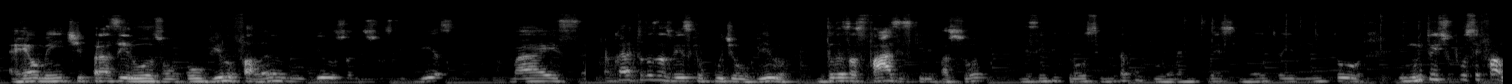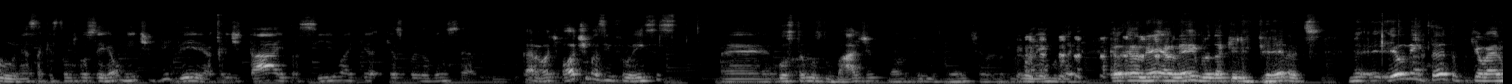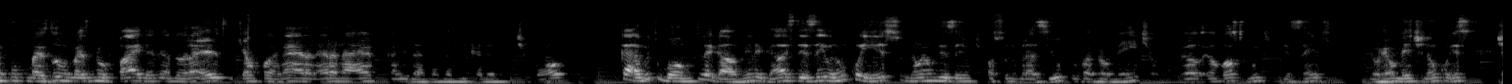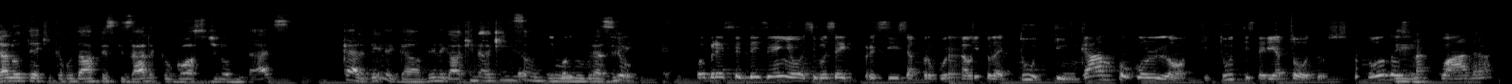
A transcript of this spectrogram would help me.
é realmente prazeroso ouvi-lo falando, ouvi-lo sobre suas teorias, mas é um cara que todas as vezes que eu pude ouvi-lo, em todas as fases que ele passou, ele sempre trouxe muita cultura, né? muito conhecimento e muito, e muito isso que você falou, né? essa questão de você realmente viver, acreditar, ir para cima e que, que as coisas dêem certo. Cara, ótimas influências. É, gostamos do Baggio, né? infelizmente. Eu, eu lembro, da, eu, eu, eu lembro daquele pênalti. Eu nem tanto, porque eu era um pouco mais novo, mas meu pai deve adorar ele, porque é um, né, era, era na época ali da, da, da brincadeira do futebol. Cara, muito bom, muito legal, bem legal. Esse desenho eu não conheço, não é um desenho que passou no Brasil, provavelmente. Eu, eu, gosto muito de desenhos, eu realmente não conheço. Já anotei aqui que eu vou dar uma pesquisada, que eu gosto de novidades. Cara, bem legal, bem legal. Aqui, aqui em São, no, no Brasil, sobre esse desenho, se você precisa procurar o título, é Tutti in campo com Lotti. Tutti seria todos. Todos Sim. na quadra,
